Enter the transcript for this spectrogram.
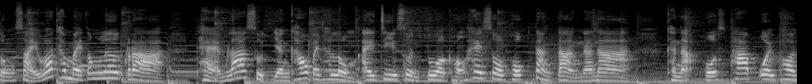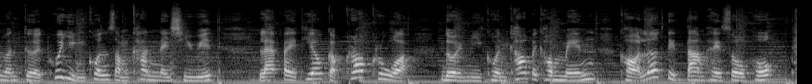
สงสัยว่าทำไมต้องเลิกรา แถมล่าสุดยังเข้าไปถล่มไอจีส่วนตัวของไฮโซพกต่างๆ นานา ขณะโพสต์ภาพอวยพรวันเกิดผู้หญิงคนสำคัญในชีวิต และไปเที่ยวกับครอบครัวโดยมีคนเข้าไปคอมเมนต์ ขอเลิกติดตามไฮโซพก แถ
